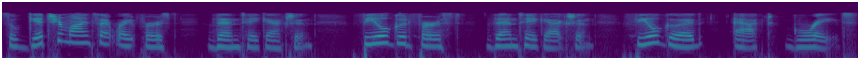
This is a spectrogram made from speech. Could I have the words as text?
So get your mindset right first, then take action. Feel good first, then take action. Feel good, act great.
